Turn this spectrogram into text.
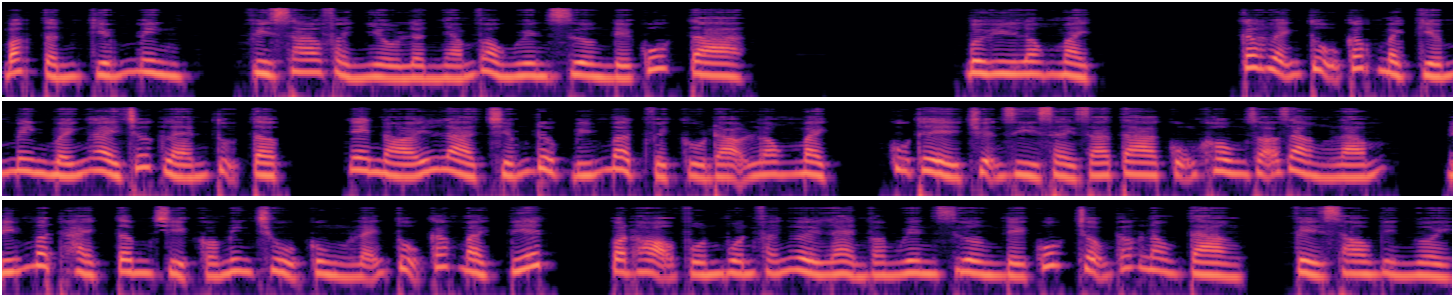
Bắc tấn kiếm minh, vì sao phải nhiều lần nhắm vào nguyên dương đế quốc ta? Bởi vì Long Mạch. Các lãnh tụ các mạch kiếm minh mấy ngày trước lén tụ tập, nghe nói là chiếm được bí mật về cửu đạo Long Mạch, cụ thể chuyện gì xảy ra ta cũng không rõ ràng lắm, bí mật hạch tâm chỉ có minh chủ cùng lãnh tụ các mạch biết, bọn họ vốn muốn phái người lẻn vào nguyên dương đế quốc trộm các long tàng, về sau bị người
